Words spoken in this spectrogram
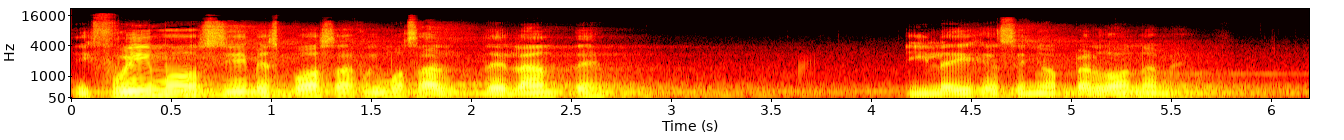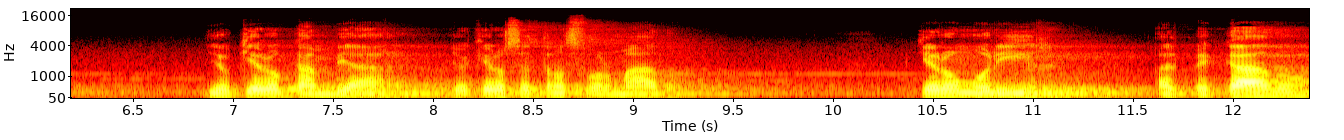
Y fuimos, y mi esposa, fuimos al delante y le dije, Señor, perdóname. Yo quiero cambiar, yo quiero ser transformado. Quiero morir al pecado,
